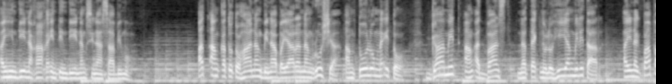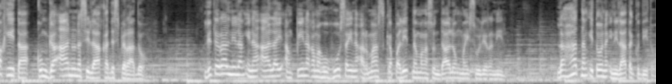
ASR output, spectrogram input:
ay hindi nakakaintindi ng sinasabi mo. At ang katotohanang binabayaran ng Rusya ang tulong na ito gamit ang advanced na teknolohiyang militar ay nagpapakita kung gaano na sila kadesperado. Literal nilang inaalay ang pinakamahuhusay na armas kapalit ng mga sundalong may suliranin. Lahat ng ito na inilatag ko dito.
